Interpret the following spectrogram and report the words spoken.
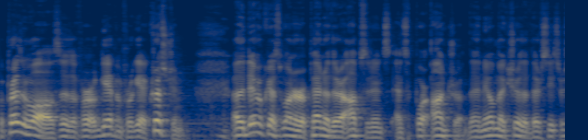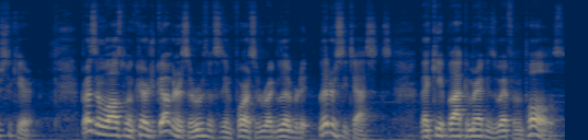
But President Wallace is a forgive and forget Christian. Uh, the Democrats want to repent of their obstinance and support Antra, then he'll make sure that their seats are secure. President Wallace will encourage governors to ruthlessly enforce the regular literacy tests that keep black Americans away from the polls.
